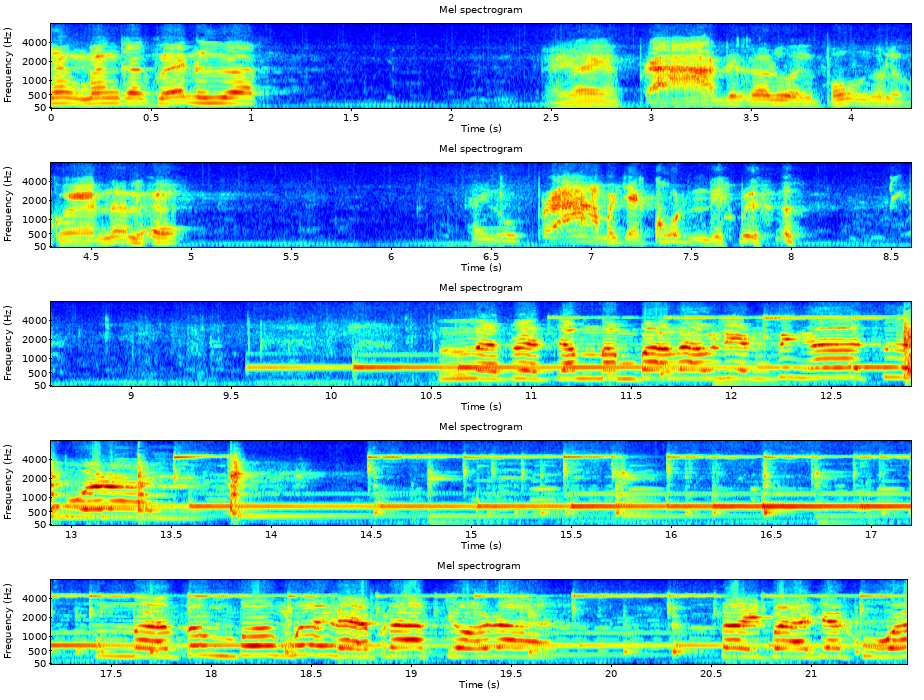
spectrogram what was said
ยังมันก็แขวนเหือกอะไรปลาเดี๋ยวก็รวยพุ่งก็เลยแขวนนั่นเลยไอ้ลูกปลาไม่ใช่คนดิและไปจำนำบาแล้วเลี้ยงสิงหาซื้อตัวไรนาสมบองไม้แหละปราบโจราใส่ป่าจะขวา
